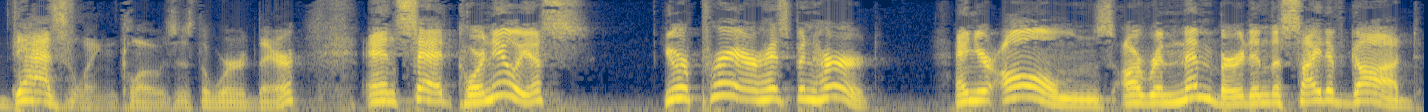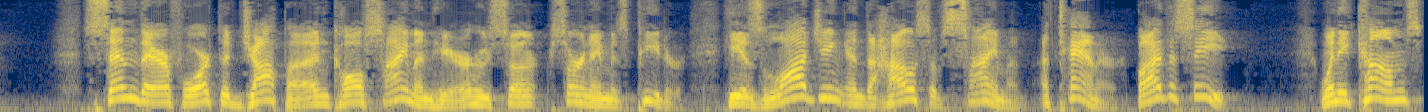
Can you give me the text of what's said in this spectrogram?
dazzling clothes is the word there, and said, Cornelius, your prayer has been heard, and your alms are remembered in the sight of God. Send therefore to Joppa and call Simon here, whose sur- surname is Peter. He is lodging in the house of Simon, a tanner, by the sea. When he comes,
